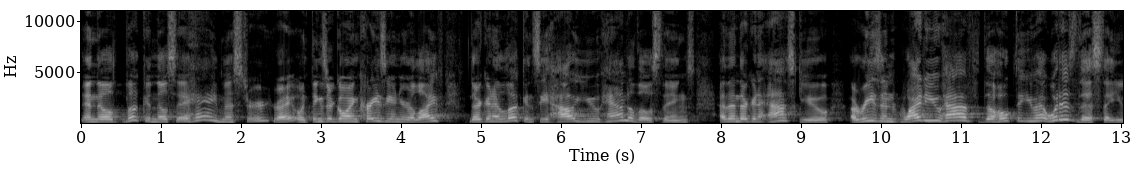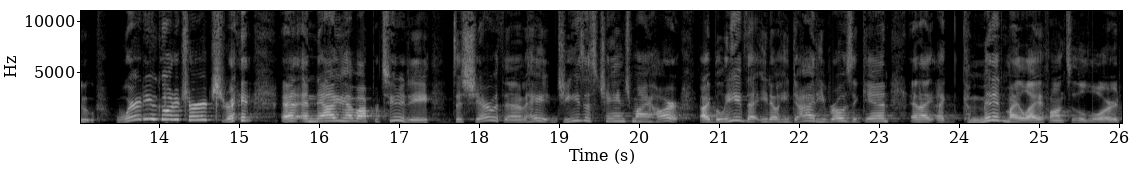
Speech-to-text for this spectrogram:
And they'll look and they'll say, "Hey, Mister," right? When things are going crazy in your life, they're going to look and see how you handle those things, and then they're going to ask you a reason. Why do you have the hope that you have? What is this that you? Where do you go to church, right? And, and now you have opportunity to share with them, hey, Jesus changed my heart. I believe that, you know, he died, he rose again, and I, I committed my life onto the Lord,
